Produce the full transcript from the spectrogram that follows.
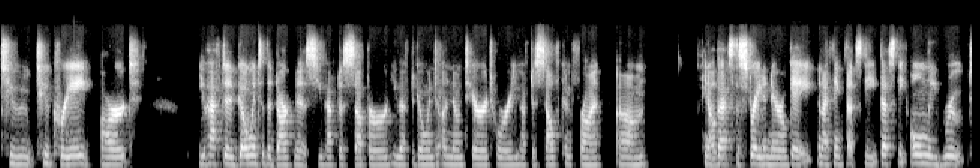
to to create art you have to go into the darkness you have to suffer you have to go into unknown territory you have to self confront um, you know that's the straight and narrow gate and i think that's the that's the only route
